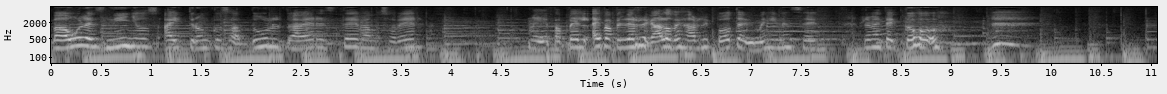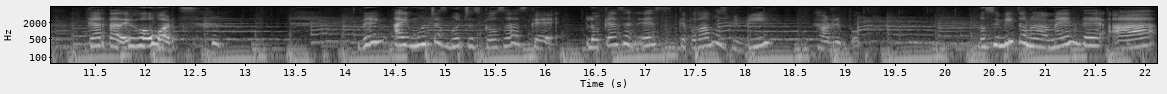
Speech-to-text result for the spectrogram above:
Baúles niños, hay troncos adultos, a ver este, vamos a ver. Eh, papel, hay papel de regalo de Harry Potter, imagínense, hay todo. Carta de Hogwarts. Ven, hay muchas, muchas cosas que lo que hacen es que podamos vivir Harry Potter. Los invito nuevamente a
